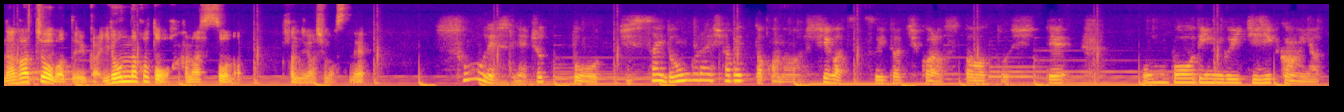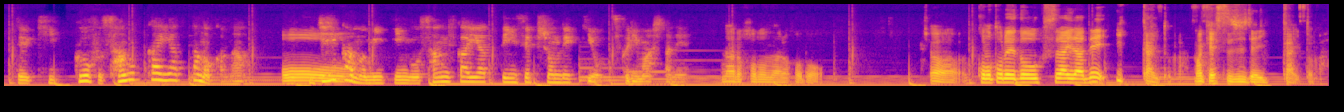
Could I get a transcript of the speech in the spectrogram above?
長丁場というかいろんなことを話しそうな感じがしますね。そうですね。ちょっと実際どんぐらい喋ったかな ?4 月1日からスタートして、オンボーディング1時間やって、キックオフ3回やったのかな？お ?1 時間のミーティングを3回やってインセプションデッキを作りましたね。なるほどなるほど。じゃあこのトレードオフスライダーで1回とか負け筋で1回とか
